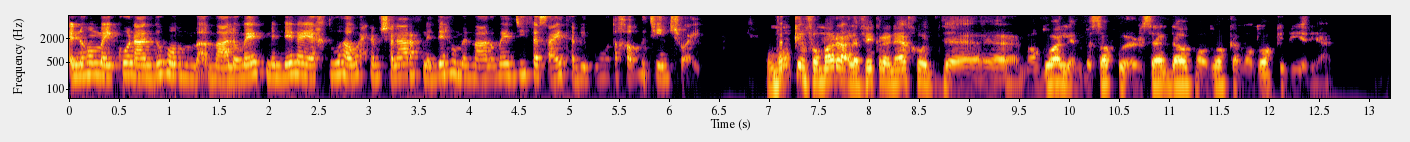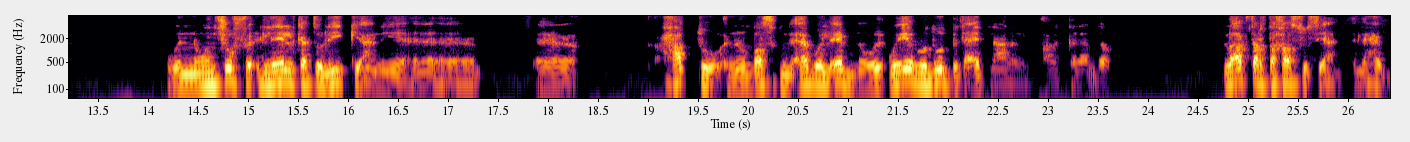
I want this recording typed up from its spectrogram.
إن هم يكون عندهم معلومات مننا ياخدوها وإحنا مش هنعرف نديلهم المعلومات دي فساعتها بيبقوا متخبطين شوية. وممكن في مرة على فكرة ناخد آه، آه، موضوع الانبثاق والإرسال دوت موضوع كموضوع كبير يعني. ون- ونشوف ليه الكاثوليك يعني آه، حطوا إن ننبثق من الإب والإبن وإيه الردود بتاعتنا على على الكلام ده. لا أكتر تخصص يعني اللي يحب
